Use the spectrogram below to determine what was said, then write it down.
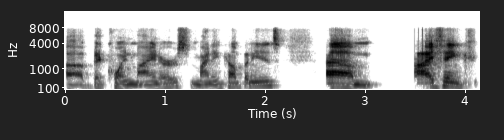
uh, Bitcoin miners, mining companies. Um, I think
